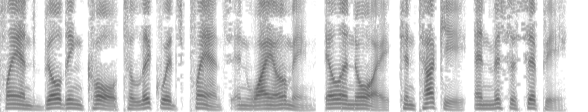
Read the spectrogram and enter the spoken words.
planned building coal-to-liquids plants in Wyoming, Illinois, Kentucky, and Mississippi.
